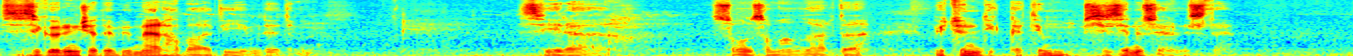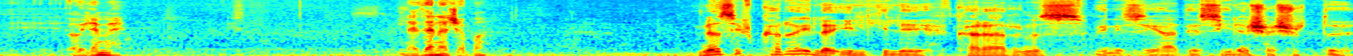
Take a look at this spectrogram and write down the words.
Sizi görünce de bir merhaba diyeyim dedim. Zira son zamanlarda bütün dikkatim sizin üzerinizde. Öyle mi? Neden acaba? Nazif Kara ile ilgili kararınız beni ziyadesiyle şaşırttı.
